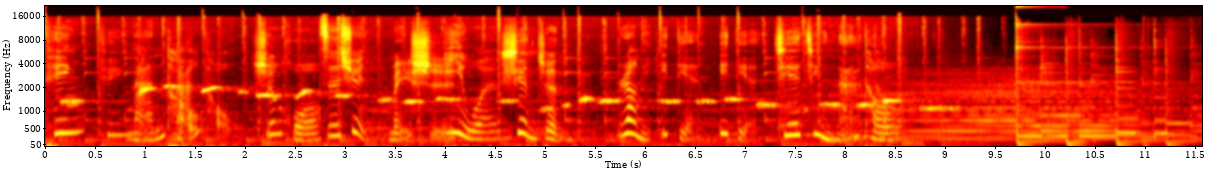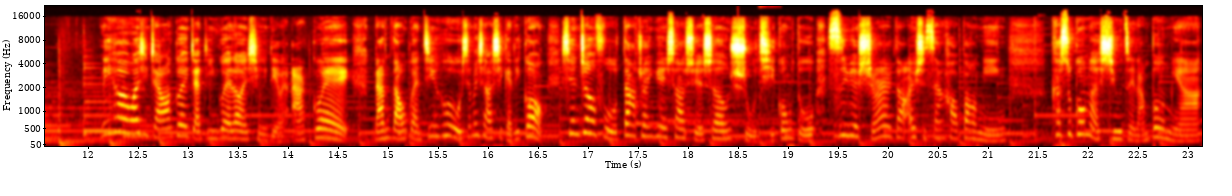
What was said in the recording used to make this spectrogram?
听听南头生活资讯美食译文，现政，让你一点一点接近南投。我是蒋万贵，家庭贵乐新闻点为阿贵。南岛管进户，下面消息给你讲？县政府大专院校学生暑期攻读，四月十二到二十三号报名。卡苏公呢，伤侪人报名啊，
